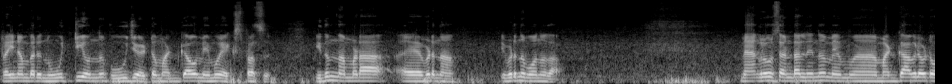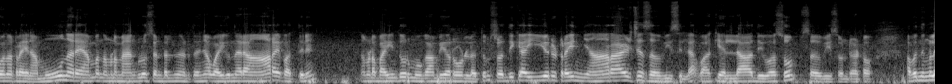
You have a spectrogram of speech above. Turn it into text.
ട്രെയിൻ നമ്പർ നൂറ്റി ഒന്ന് പൂജ്യം എട്ട് മഡ്ഗാവ് മെമു എക്സ്പ്രസ്. ഇതും നമ്മുടെ എവിടുന്നാണ് എവിടുന്നാ? ഇവിടുന്ന് പോകുന്നതാ. മാംഗ്ലൂർ സെൻട്രലിൽ നിന്ന് മഡ്ഗാവിലോട്ട് പോകുന്ന ട്രെയിനാണ് മൂന്നര ആകുമ്പോൾ നമ്മുടെ മാംഗ്ലൂർ സെൻട്രലിൽ നിന്ന് എടുത്തു കഴിഞ്ഞാൽ വൈകുന്നേരം ആറ് പത്തിന് നമ്മുടെ ബൈന്ദൂർ മൂകാംബിയ റോഡിലെത്തും ശ്രദ്ധിക്കുക ഈ ഒരു ട്രെയിൻ ഞായറാഴ്ച സർവീസ് ഇല്ല. ബാക്കി എല്ലാ ദിവസവും സർവീസ് ഉണ്ട് കേട്ടോ. അപ്പോൾ നിങ്ങൾ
